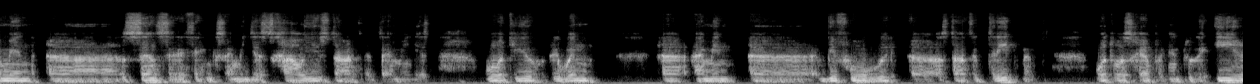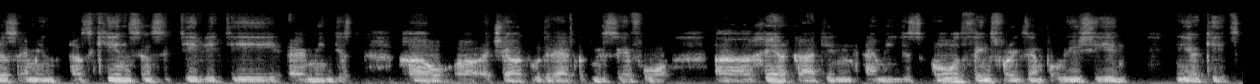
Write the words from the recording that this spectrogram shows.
mean, uh, sensory things. I mean, just how you started. I mean, just what you when. Uh, I mean, uh, before we started treatment, what was happening to the ears, I mean, uh, skin sensitivity, I mean, just how uh, a child would react, let me say, for uh, hair cutting, I mean, just all things, for example, you see in, in your kids.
